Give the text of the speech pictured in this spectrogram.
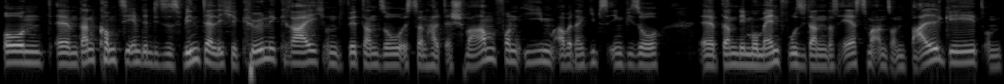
Und ähm, dann kommt sie eben in dieses winterliche Königreich und wird dann so, ist dann halt der Schwarm von ihm, aber dann gibt es irgendwie so äh, dann den Moment, wo sie dann das erste Mal an so einen Ball geht und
